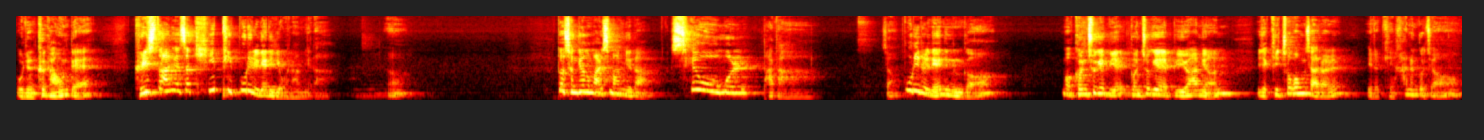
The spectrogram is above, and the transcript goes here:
우리는 그 가운데 그리스도 안에서 깊이 뿌리를 내리기 원합니다. 그죠? 또 성경은 말씀합니다. 세움을 받아. 자, 뿌리를 내리는 거, 뭐 건축에 비해, 건축에 비유하면 이제 기초 공사를 이렇게 하는 거죠.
